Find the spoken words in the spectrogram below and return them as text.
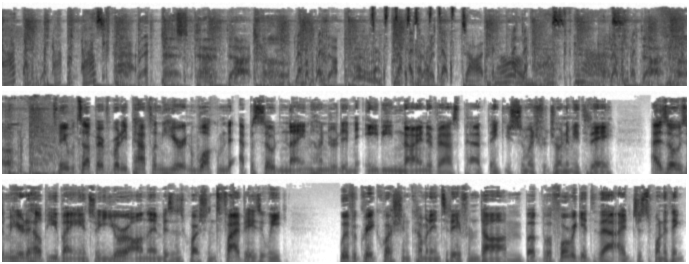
Ask Pat. AskPat.com. Com. AskPat. Hey, what's up, everybody? Pat here, and welcome to episode 989 of Ask Pat. Thank you so much for joining me today. As always, I'm here to help you by answering your online business questions five days a week. We have a great question coming in today from Dom, but before we get to that, I just want to thank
